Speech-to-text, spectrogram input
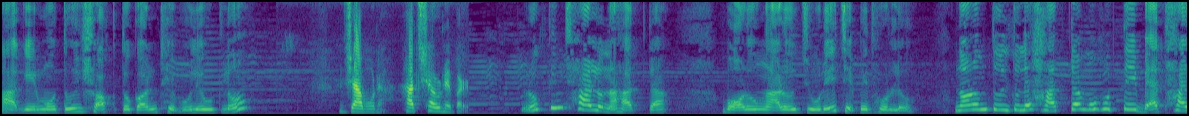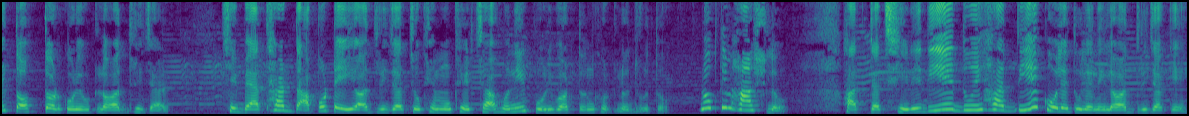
আগের মতোই শক্ত কণ্ঠে বলে উঠল যাব না হাত ছাড়ুন এবার। রক্তিম ছাড়লো না হাতটা বরং আরও জোরে চেপে ধরলো। নরম তুলতুলে হাতটা মুহূর্তেই ব্যথায় তত্তর করে উঠল অদ্রিজার। সেই ব্যথার দাপটেই অদ্রিজার চোখে মুখের চাহনির পরিবর্তন ঘটল দ্রুত। রক্তিম হাসলো হাতটা ছেড়ে দিয়ে দুই হাত দিয়ে কোলে তুলে নিল অদ্রিজাকে।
